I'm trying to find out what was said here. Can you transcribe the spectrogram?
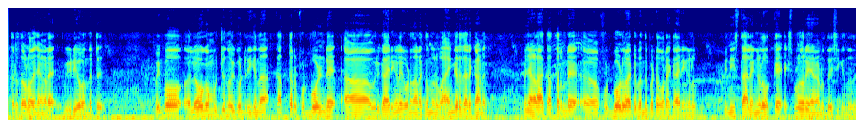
അത്രത്തോളം ഞങ്ങളുടെ വീഡിയോ വന്നിട്ട്. അപ്പോൾ ഇപ്പോൾ ലോകം ഉറ്റുനോക്കിക്കൊണ്ടിരിക്കുന്ന ഖത്തർ ഫുട്ബോളിന്റെ ആ ഒരു കാര്യങ്ങളെ ഇവിടെ നടക്കുന്നുണ്ട്. ഭയങ്കര തിരക്കാണ്. അപ്പോൾ ഞങ്ങൾ ആ ഖത്തറിന്റെ ഫുട്ബോളുമായിട്ട് ബന്ധപ്പെട്ട കുറേ കാര്യങ്ങളും പിന്നെ ഈ സ്ഥലങ്ങളും ഒക്കെ എക്സ്പ്ലോർ ചെയ്യാനാണ് ഉദ്ദേശിക്കുന്നത്.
